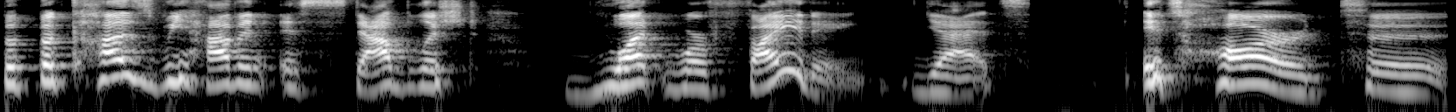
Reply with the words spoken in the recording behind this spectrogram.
But because we haven't established what we're fighting yet it's hard to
